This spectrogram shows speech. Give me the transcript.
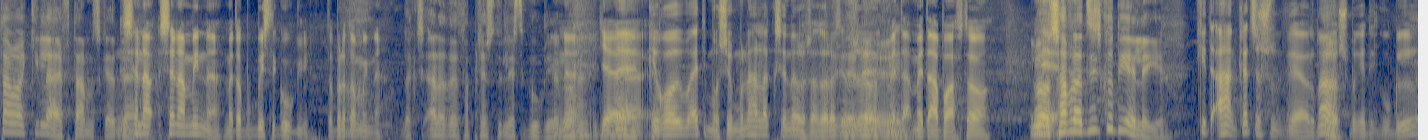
7 κιλά, 7,5 κάτι. Σε ένα, σε ένα μήνα με το που μπει στην Google. Τον πρώτο μήνα. Εντάξει, άρα δεν θα πιάσω δουλειά στην Google. εγώ, Ναι, ε. για- Ναι, και εγώ έτοιμος ήμουν, αλλά ξενέρωσα τώρα και Ναι, δεν ναι, ξέρω. ναι. μετά, μετά από αυτό. Λοιπόν, Ε, ο Σαν Φραντσίσκο τι έλεγε; Κοίτα, α, κάτσε να σου ολοκληρώσουμε για την Google.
